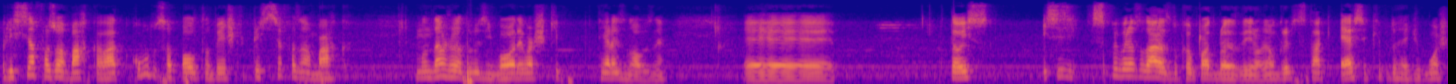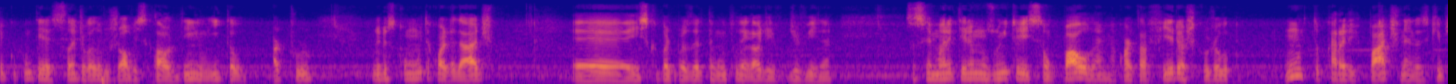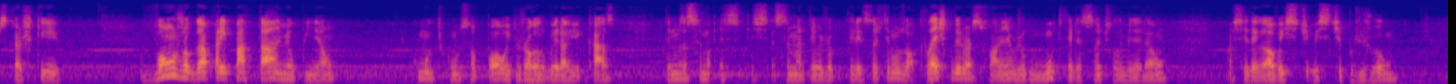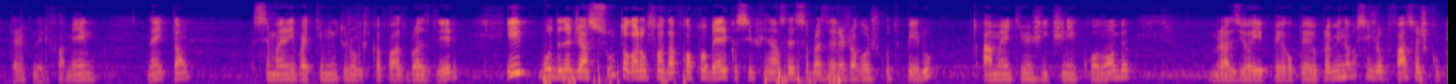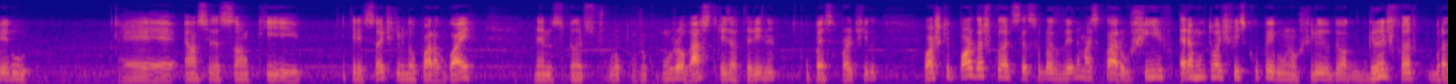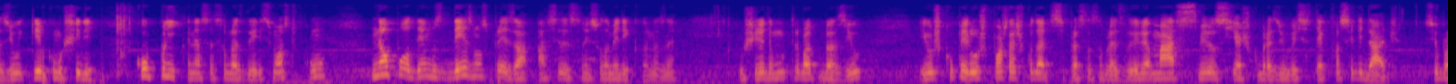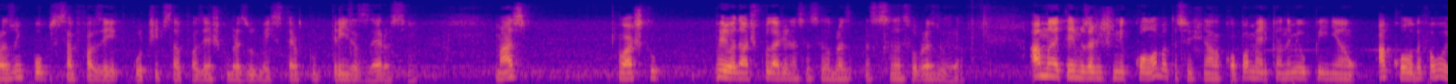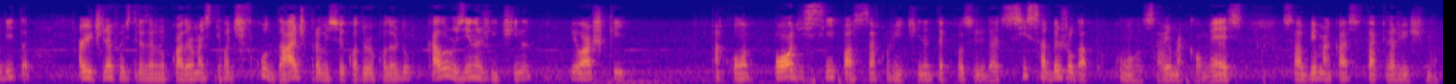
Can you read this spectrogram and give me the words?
precisa fazer uma barca lá, como do São Paulo também, acho que precisa fazer uma barca. Mandar os jogadores embora, eu acho que tem áreas novas, né? É... Então, esses, esses primeiros lugares do Campeonato Brasileiro, né? Um grande destaque essa equipe do Red Bull, achei muito interessante. Jogadores jovens, Claudinho, Ítalo, Arthur, jogadores com muita qualidade. É... Esse Campeonato Brasileiro tá muito legal de, de ver, né? Essa semana teremos o Inter e São Paulo, né? Na quarta-feira, acho que o jogo muito cara de empate, né? Das equipes que acho que vão jogar para empatar, na minha opinião. Como, como São Paulo, o Inter joga no Beira Rio em casa. Temos a semana, essa semana tem um jogo interessante. Temos o Atlético do vs Flamengo, um jogo muito interessante lá no Mineirão. Vai ser legal ver esse, esse tipo de jogo. Atlético do Flamengo, né? Então, semana aí vai ter muito jogo de Campeonato Brasileiro. E mudando de assunto, agora eu vou falar da Copa América. A semifinal da seleção brasileira joga hoje contra o Peru. Amanhã tem Argentina e Colômbia. Brasil aí pegou o Peru. Pra mim não vai ser jogo fácil, acho que o Peru é, é uma seleção que interessante, eliminou o Paraguai, né, nos pênaltis, um jogaço 3 a 3 né, com essa partida. Eu acho que pode dar dificuldade de seleção brasileira, mas claro, o Chile era muito mais difícil que o Peru, né? O Chile deu uma grande dificuldade para o Brasil, incrível como o Chile complica nessa seleção brasileira. Isso mostra como não podemos desmenosprezar as seleções sul-americanas, né? O Chile deu muito trabalho para o Brasil. E o Peru pode dar dificuldade de a seleção brasileira, mas mesmo assim acho que o Brasil vence até com facilidade. Se o Brasil em pouco sabe fazer, o Tite sabe fazer, acho que o Brasil vence até por 3 a 0 assim. Mas eu acho que o Peru vai dar uma dificuldade nessa seleção brasileira. Amanhã teremos Argentina e Colômbia, terceira final da Copa América. Na minha opinião, a Colômbia é a favorita. A Argentina fez 3 0 no Equador, mas teve uma dificuldade para vencer o Equador. O Equador deu um calorzinho na Argentina. E eu acho que a Colômbia pode sim passar com a Argentina até com facilidade. Se saber jogar, saber marcar o Messi, saber marcar esse ataque da Argentina.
